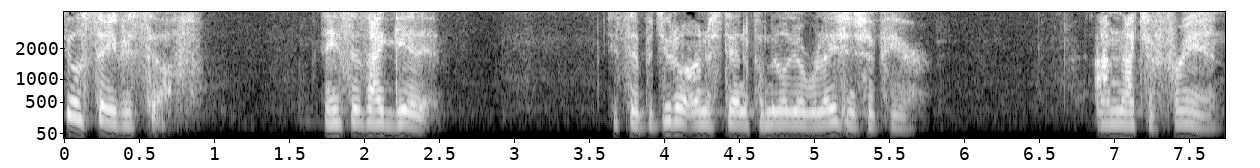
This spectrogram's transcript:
you'll save yourself. And he says, I get it. He said, but you don't understand the familial relationship here. I'm not your friend.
